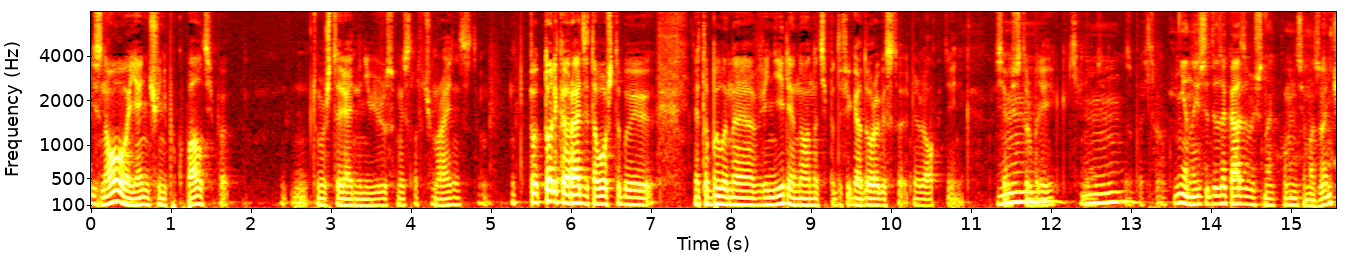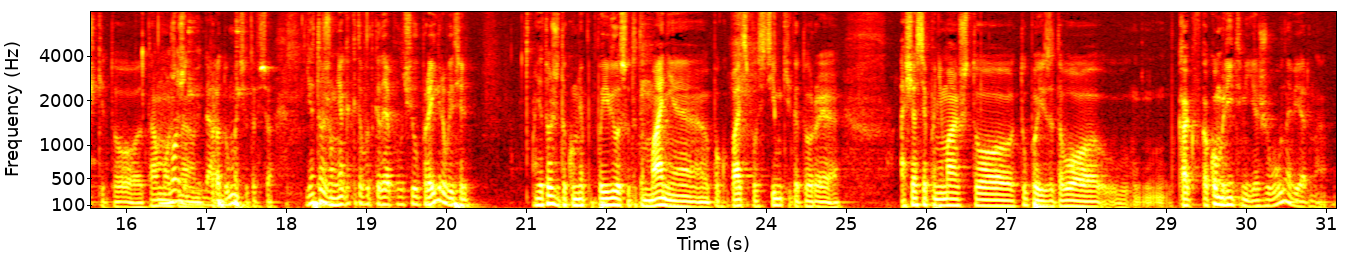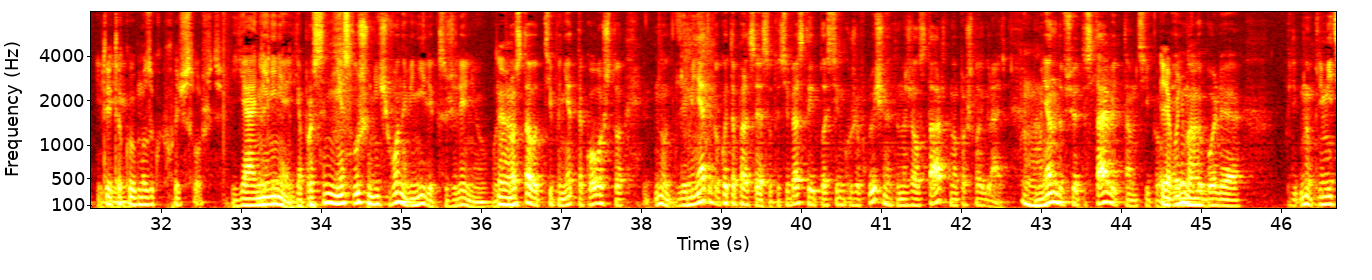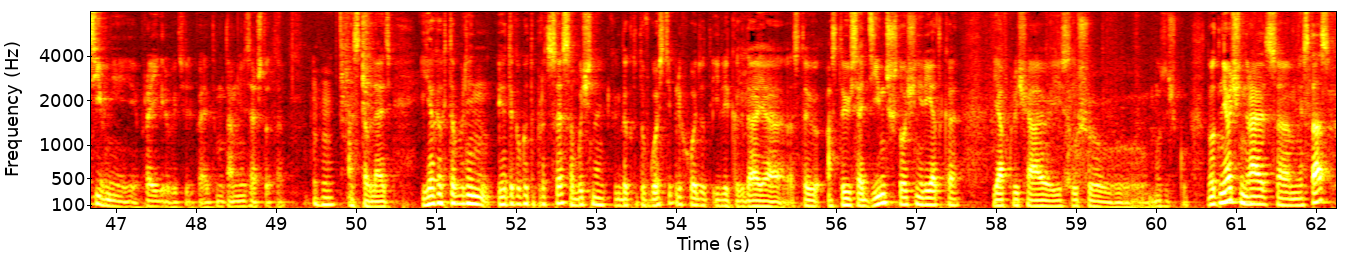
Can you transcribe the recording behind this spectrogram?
Из нового я ничего не покупал, типа, потому что реально не вижу смысла, в чем разница. Там. Ну, Только ради того, чтобы это было на виниле, но оно, типа, дофига дорого стоит, мне жалко денег. 70 М. рублей каких-нибудь М. за. Не, ну если ты заказываешь на каком-нибудь амазончике, то там Может можно быть, да. продумать это все. Я тоже, у меня как-то вот, когда я получил проигрыватель, я тоже такой, у меня появилась вот эта мания покупать пластинки, которые... А сейчас я понимаю, что тупо из-за того, как, в каком ритме я живу, наверное. Ты или- такую музыку хочешь слушать? Я не-не-не, я просто не слушаю ничего на виниле, к сожалению. Вот Ага. Просто вот типа нет такого, что... Ну, для меня это какой-то процесс. Вот у тебя стоит пластинка уже включена, ты нажал старт, она пошло играть. У меня надо все это ставить, там, типа, Я понимаю. немного более, ну, примитивнее проигрыватель, поэтому там нельзя что-то Мгм. оставлять. Я как-то, блин, это какой-то процесс обычно, когда кто-то в гости приходит, или когда я остаю, остаюсь один, что очень редко, я включаю и слушаю музычку. Ну вот мне очень нравится, мне Стас,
